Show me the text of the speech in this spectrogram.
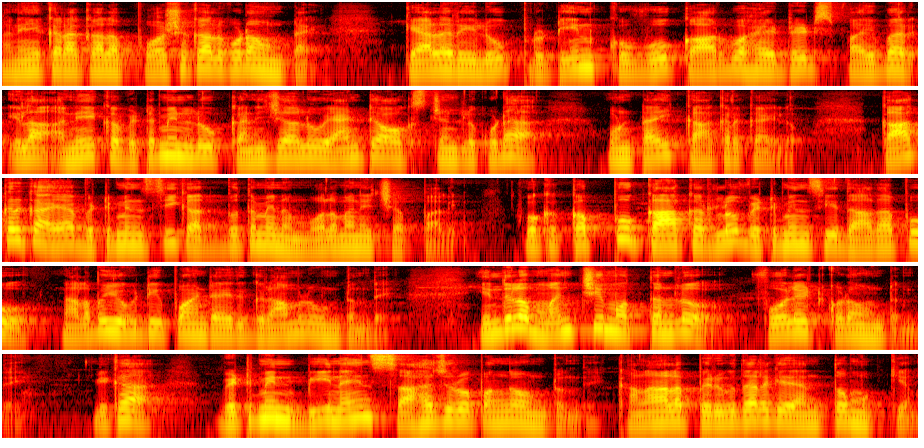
అనేక రకాల పోషకాలు కూడా ఉంటాయి. క్యాలరీలు ప్రోటీన్ కొవ్వు కార్బోహైడ్రేట్స్ ఫైబర్ ఇలా అనేక విటమిన్లు ఖనిజాలు యాంటీ ఆక్సిడెంట్లు కూడా ఉంటాయి కాకరకాయలో. కాకరకాయ విటమిన్ సికి అద్భుతమైన మూలమని చెప్పాలి. ఒక కప్పు కాకరలో విటమిన్ సి దాదాపు నలభై ఒకటి పాయింట్ ఐదు గ్రాములు ఉంటుంది. ఇందులో మంచి మొత్తంలో ఫోలేట్ కూడా ఉంటుంది. ఇక విటమిన్ బి నైన్ సహజ రూపంగా ఉంటుంది. కణాల పెరుగుదలకి ఇది ఎంతో ముఖ్యం.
